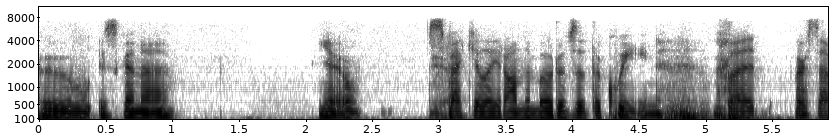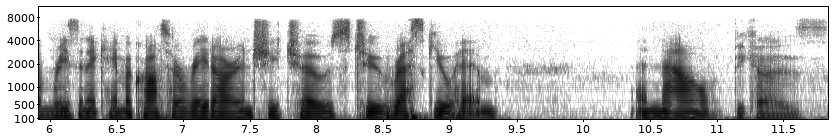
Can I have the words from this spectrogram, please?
who is going to, you know, Yeah. speculate on the motives of the queen, but for some reason it came across her radar and she chose to rescue him. And now, Because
